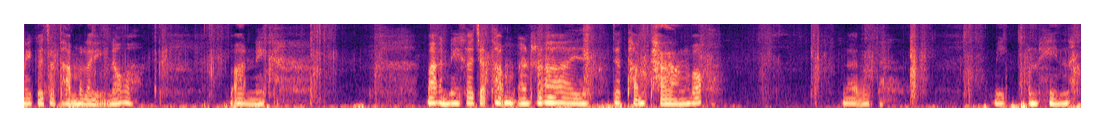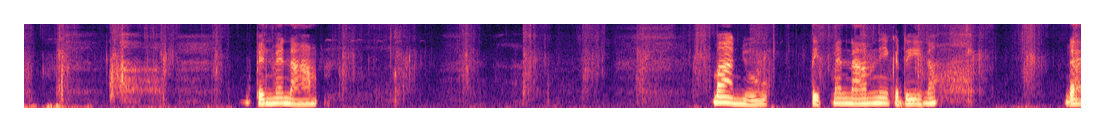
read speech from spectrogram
นี่ก็จะทำอะไรอีกเนาะบ้านนี้ บ้านนี้ก็จะทำอะไร จะทำทางบ่นั่นมีก้อนหินเป็นแม่น้ำบ้านอยู่ติดแม่น้ำนี่ก็ดีเนาะ ได้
